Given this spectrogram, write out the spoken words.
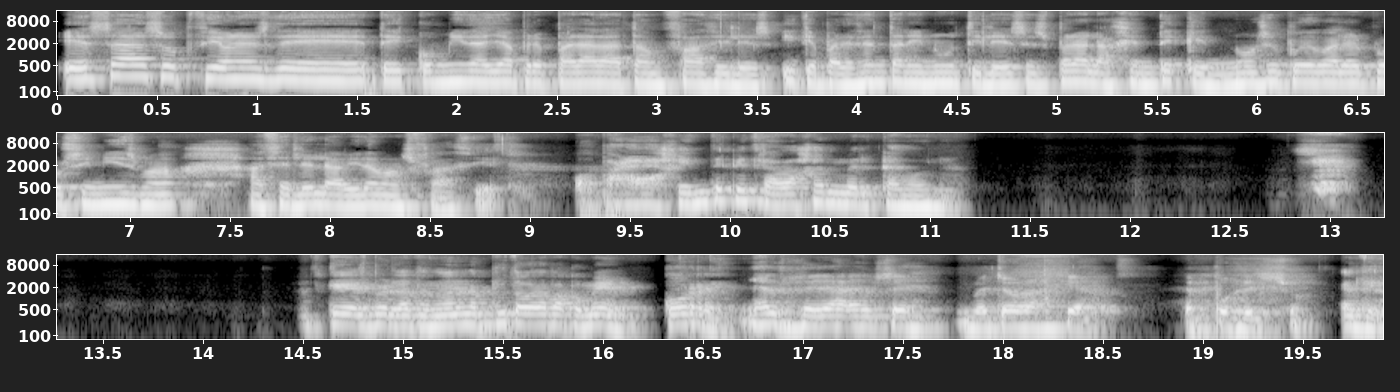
Esas opciones de, de comida ya preparada tan fáciles y que parecen tan inútiles es para la gente que no se puede valer por sí misma hacerle la vida más fácil. O para la gente que trabaja en Mercadona. Que es verdad, tendrán una puta hora para comer. Corre. Ya lo sé, ya lo sé. Me ha hecho gracia. Es por eso. En fin.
